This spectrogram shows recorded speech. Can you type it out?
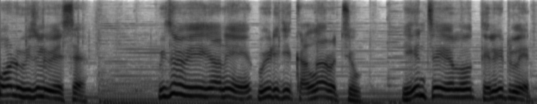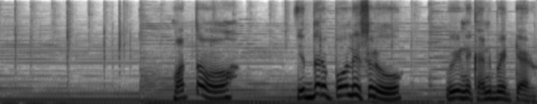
వాళ్ళు విజులు వేశారు. విజులు వేయగానే వీడికి కంగారు వచ్చింది ఏం చేయాలో తెలియట్లేదు. మొత్తం ఇద్దరు పోలీసులు వీడిని కనిపెట్టారు.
